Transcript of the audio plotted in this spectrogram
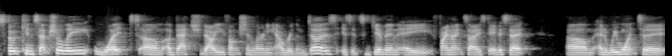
so conceptually, what um, a batch value function learning algorithm does is it's given a finite size data set, um, and we want to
